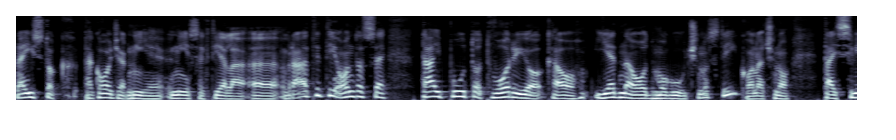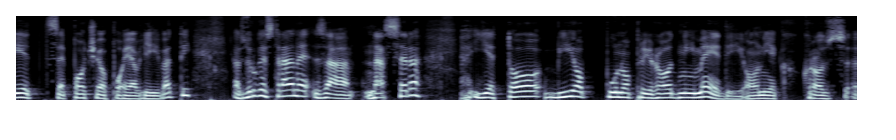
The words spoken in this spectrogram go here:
na istok također nije, nije se htjela uh, vratiti, onda se taj put otvorio kao jedna od mogućnosti, konačno taj svijet se počeo pojavljivati, a s druge strane za Nasera je to bio puno prirodniji medij. On je kroz uh,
